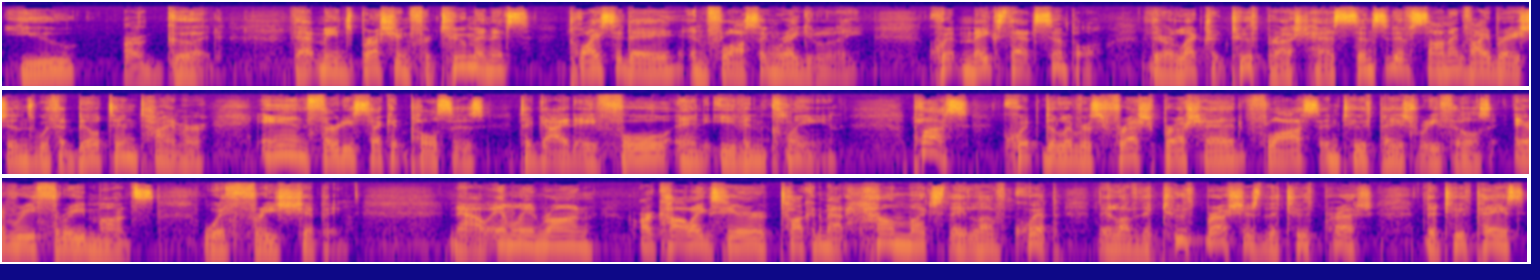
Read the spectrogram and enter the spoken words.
you are good. That means brushing for two minutes twice a day and flossing regularly. Quip makes that simple. Their electric toothbrush has sensitive sonic vibrations with a built in timer and 30 second pulses to guide a full and even clean. Plus, Quip delivers fresh brush head, floss, and toothpaste refills every three months with free shipping. Now, Emily and Ron, our colleagues here, talking about how much they love Quip. They love the toothbrushes, the toothbrush, the toothpaste,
